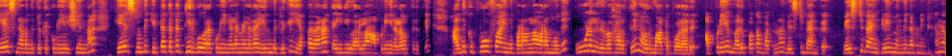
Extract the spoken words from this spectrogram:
கேஸ் நடந்துட்டு இருக்கக்கூடிய விஷயம் தான் கேஸ் வந்து கிட்டத்தட்ட தீர்வு வரக்கூடிய நிலைமையில தான் இருந்துட்டு இருக்கு எப்ப வேணா கைதி வரலாம் அப்படிங்கிற அளவுக்கு இருக்கு. அதுக்கு ப்ரூஃபா இந்த படம்லாம் வரும்போது ஊழல் விவகாரத்தையும் அவர் மாட்ட போறாரு. அப்படியே மறுபக்கம் பார்த்தோம்னா வெஸ்ட் பேங்க் வெஸ்ட் பேங்க்லயும் வந்து என்ன பண்ணிட்டு இருக்காங்க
